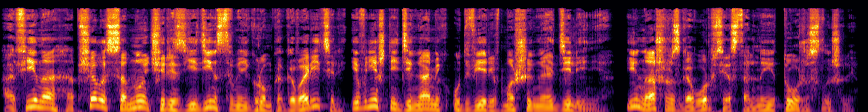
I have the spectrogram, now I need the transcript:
Афина общалась со мной через единственный громкоговоритель и внешний динамик у двери в машинное отделение, и наш разговор все остальные тоже слышали.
